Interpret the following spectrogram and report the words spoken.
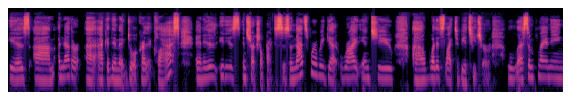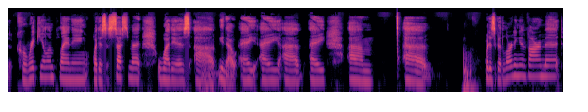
is um, another uh, academic dual credit class, and it is, it is, instructional practices. And that's where we get right into uh, what it's like to be a teacher lesson planning, curriculum planning, what is assessment, what is, uh, you know, a, a, uh, a, um, uh, what is a good learning environment,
